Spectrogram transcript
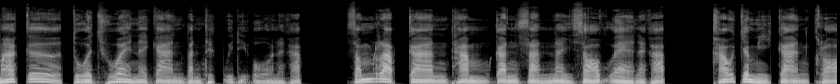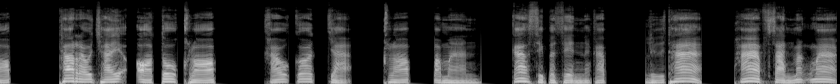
มาร์กเกอร์ตัวช่วยในการบันทึกวิดีโอนะครับสำหรับการทำกันสั่นในซอฟต์แวร์นะครับ เขาจะมีการครอปถ้าเราใช้ออโต้ครอปเขาก็จะครอปประมาณ 90%นะครับ หรือถ้าภาพสั่นมาก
